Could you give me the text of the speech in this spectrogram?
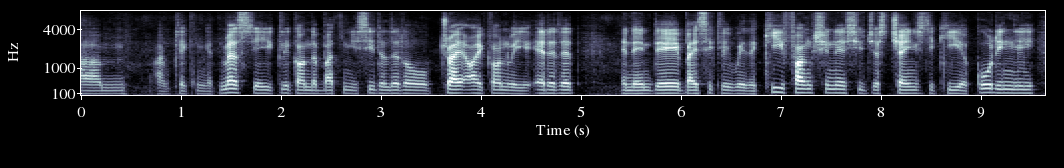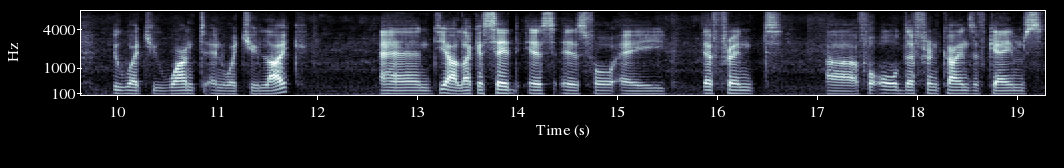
um, I'm clicking it miss. Yeah, you click on the button, you see the little tray icon where you edit it. And then there, basically where the key function is, you just change the key accordingly to what you want and what you like. And yeah, like I said, is is for a different, uh, for all different kinds of games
